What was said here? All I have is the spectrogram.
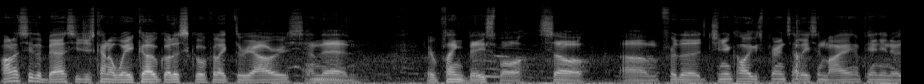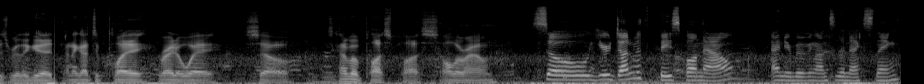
honestly the best. You just kind of wake up, go to school for like three hours, and then you're playing baseball. So um, for the junior college experience, at least in my opinion, it was really good, and I got to play right away. So it's kind of a plus plus all around. So you're done with baseball now, and you're moving on to the next thing.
